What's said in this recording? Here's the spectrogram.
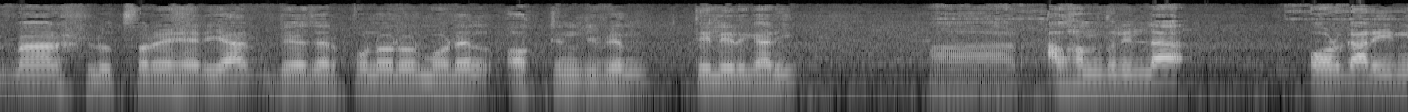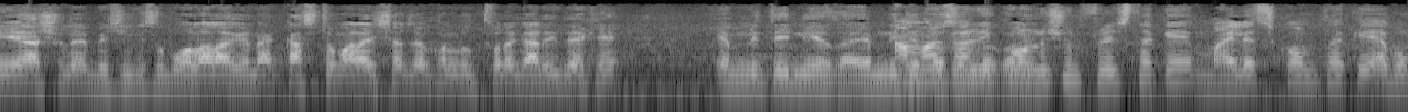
আপনার লুৎফরের হেরিয়ার দুই হাজার পনেরোর মডেল অকটেন দিবেন তেলের গাড়ি। আর আলহামদুলিল্লাহ ওর গাড়ি নিয়ে আসলে বেশি কিছু বলা লাগে না। কাস্টমার আইসা যখন লুৎফরের গাড়ি দেখে এমনিতেই নিয়ে যায় এমনিতেই আমার গাড়ির করে। কন্ডিশন ফ্রেশ থাকে মাইলেজ কম থাকে এবং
